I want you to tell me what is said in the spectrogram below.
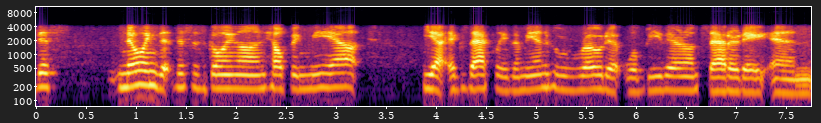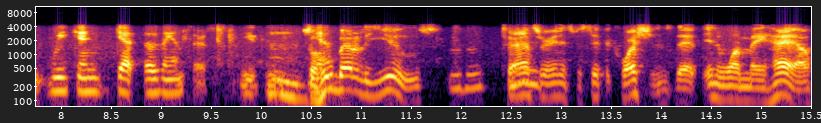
this knowing that this is going on, helping me out. Yeah, exactly. The man who wrote it will be there on Saturday, and we can get those answers. You can. Mm. So Yeah. who better to use hmm to Mhm. answer any specific questions that anyone may have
